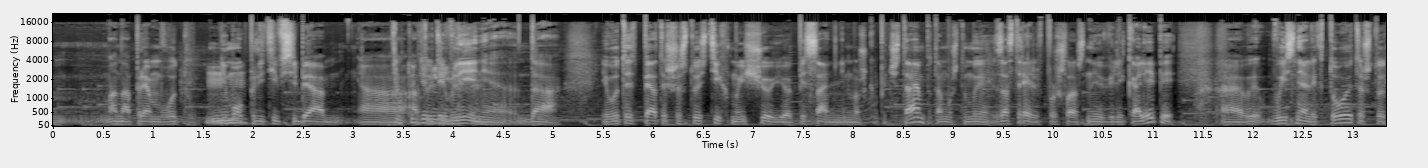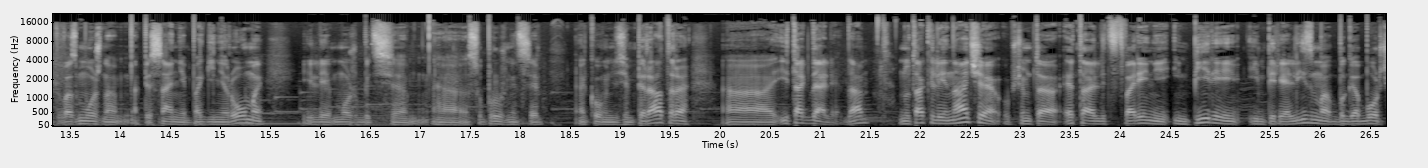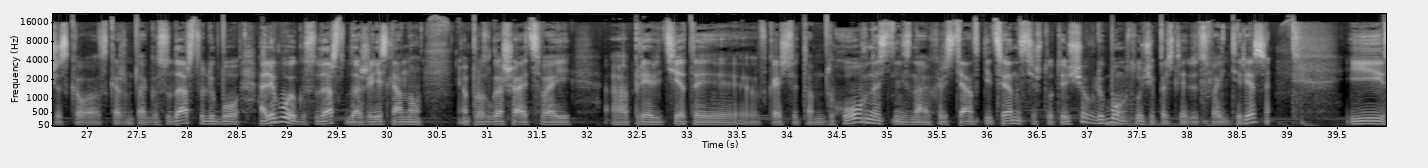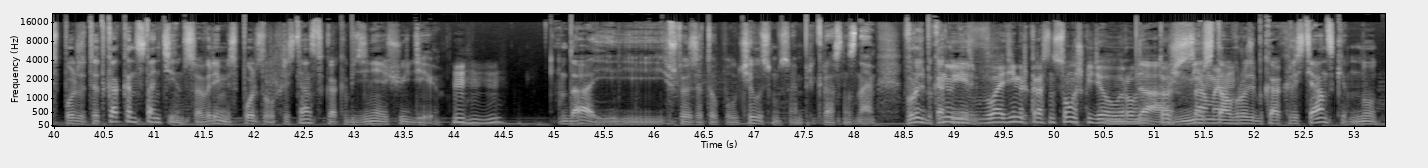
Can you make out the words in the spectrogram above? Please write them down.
она прям вот не Мгм. мог прийти в себя а, От от, удивления, удивления, да. И вот этот пятый, шестой стих мы еще ее описание немножко почитаем, потому что мы застряли в прошлый раз на ее великолепии, вы- выясняли, кто это, что это, возможно, описание богини Ромы или, может быть, э, э, супружницы какого-нибудь императора э, и так далее, да. Но так или иначе, в общем-то, это олицетворение империи, империализма, богоборческого, скажем так, государства любого. А любое государство, даже если оно э, провозглашает свои э, приоритеты в качестве там духовности, не знаю, христианские ценности, что-то еще, в любом случае преследует свои интересы и использует это как Константин в свое время использовал христианство как объединяющую идею. Да, и, и что из этого получилось, мы с вами прекрасно знаем. Вроде бы как Ну и мир, Владимир Красносолнышко делал ровно да, то же мир самое. стал вроде бы как христианским, но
